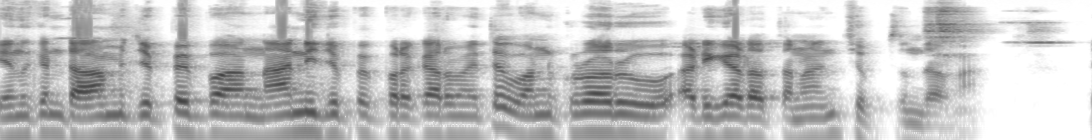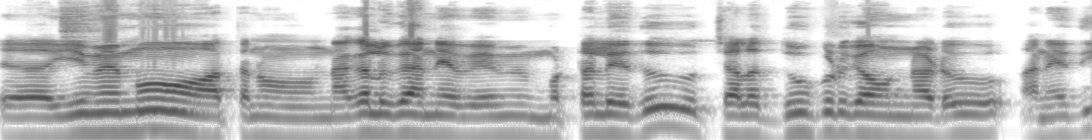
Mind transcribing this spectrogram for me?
ఎందుకంటే ఆమె చెప్పే నాని చెప్పే ప్రకారం అయితే వన్ క్రోరు అడిగాడు అతను అని చెప్తుంది ఆమె. ఈమెమో అతను నగలు కానీ అవేమి ముట్టలేదు చాలా దూకుడుగా ఉన్నాడు అనేది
